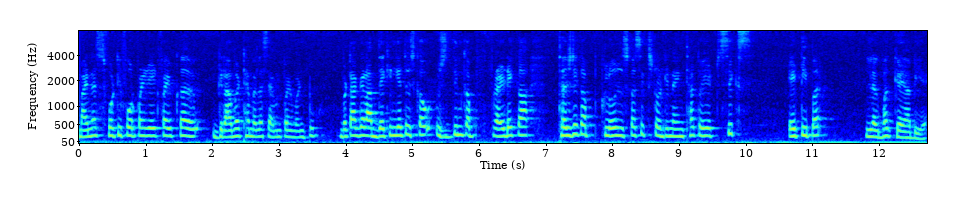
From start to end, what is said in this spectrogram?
Minus forty four point eight five का गिरावट है मतलब seven point one two but अगर आप देखेंगे तो इसका उस दिन का फ्राइडे का थर्सडे का क्लोज इसका सिक्स ट्वेंटी नाइन था तो ये सिक्स एटी पर लगभग गया भी है।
